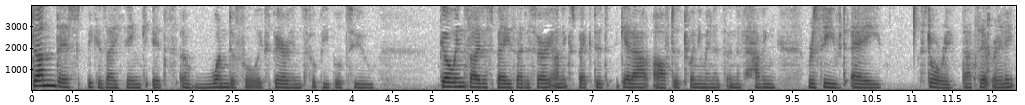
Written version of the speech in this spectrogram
done this because I think it's a wonderful experience for people to go inside a space that is very unexpected, get out after 20 minutes, and having received a story. That's it, really.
